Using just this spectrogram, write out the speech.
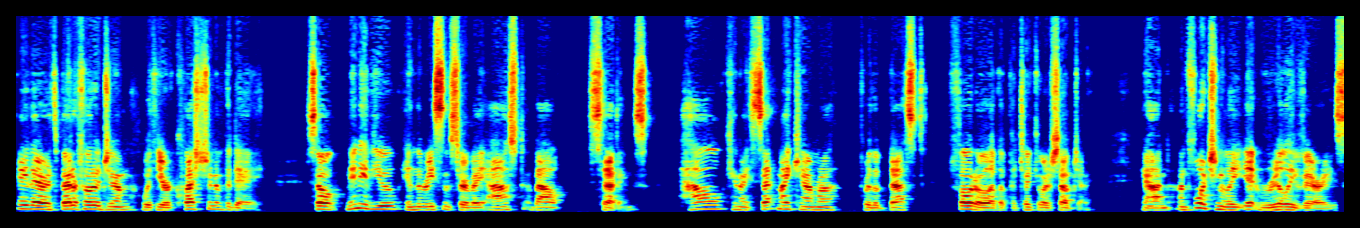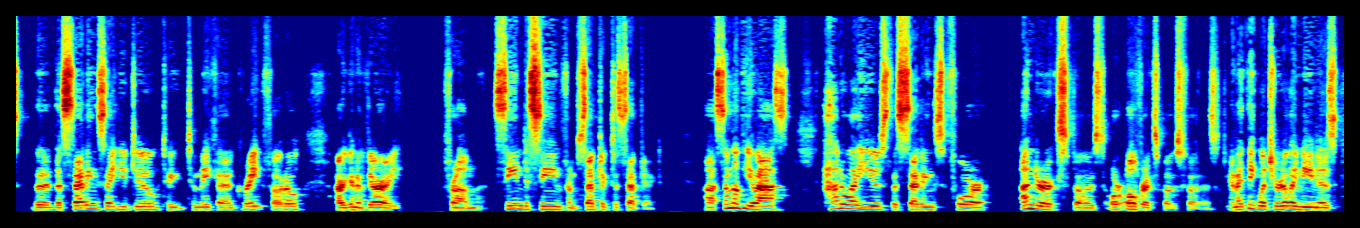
Hey there, it's Better Photo Jim with your question of the day. So many of you in the recent survey asked about settings. How can I set my camera for the best photo of a particular subject? And unfortunately, it really varies. The, the settings that you do to, to make a great photo are going to vary from scene to scene, from subject to subject. Uh, some of you asked, how do I use the settings for underexposed or overexposed photos? And I think what you really mean is,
